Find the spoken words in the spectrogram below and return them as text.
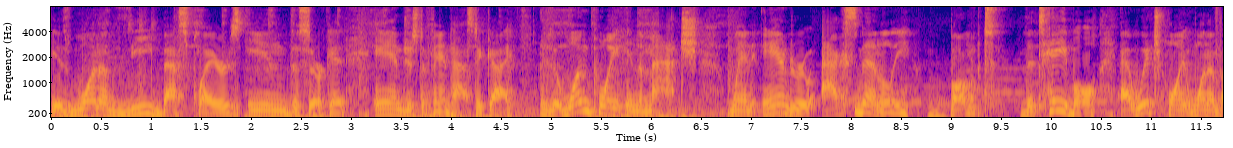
is one of the best players in the circuit and just a fantastic guy. There's at one point in the match when Andrew accidentally bumped the table, at which point one of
